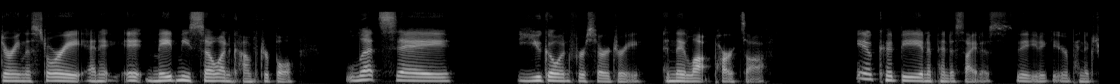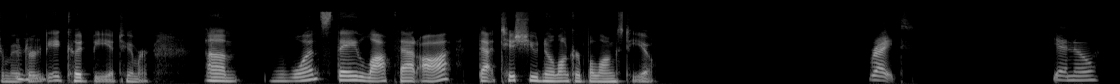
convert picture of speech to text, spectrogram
during the story, and it, it made me so uncomfortable. Let's say you go in for surgery and they lop parts off. You know, it could be an appendicitis, that you get your appendix removed, or hmm it could be a tumor. Um, once they lop that off, that tissue no longer belongs to you, right. Yeah no.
